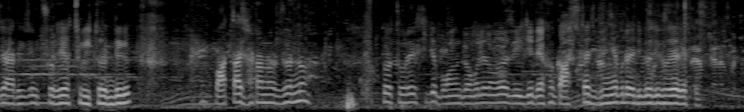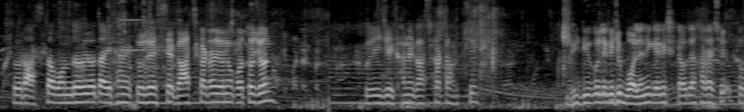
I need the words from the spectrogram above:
যে আরেকজন চলে যাচ্ছে ভিতরের দিকে। পাতা ঝাঁটানোর জন্য। তো চলে এসেছি যে বন জঙ্গলে তোমরা এই যে দেখো, গাছ টাছ ভেঙে পুরো এদিক ওদিক হয়ে গেছে। তো রাস্তা বন্ধ হয়ে গেলো তাই এখানে চলে এসছে গাছ কাটার জন্য কতজন। তো এই যে এখানে গাছ কাটা হচ্ছে। ভিডিও করলে কিছু বলেনি কাকে সেটাও দেখার আছে। তো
